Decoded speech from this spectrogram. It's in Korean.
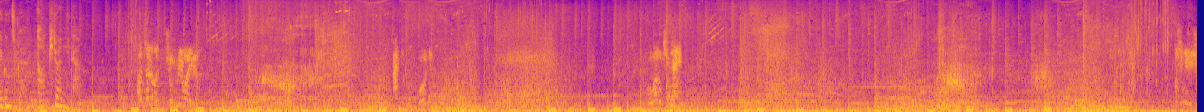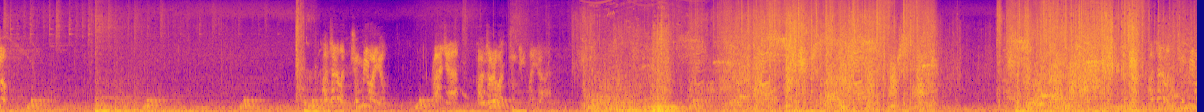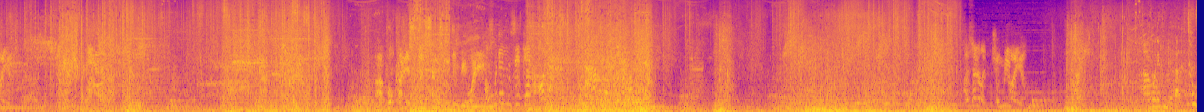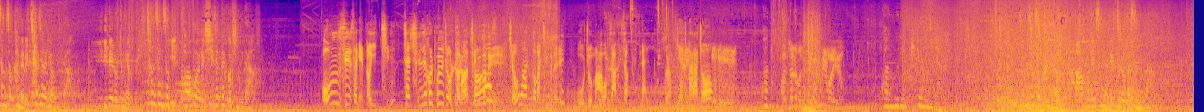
네, 대군주가 더 필요합니다. 건설로봇 준비 완료. 아몬의 군대가 천상석 하나를 차지하려 합니다. 이대로 두면 천상석이 과부하를 시작할 것입니다. 온 세상에 너희 진짜 실력을 보여줘 로봇 친구들 좋아 꼬마 친구들 우주 마법사 앞에서 날 부끄럽게 하지 말아줘 광, 건설로봇 준비 완료. 광물이 필요합니다. 천상석 하나가 아몬의 손 안에 들어갔습니다.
